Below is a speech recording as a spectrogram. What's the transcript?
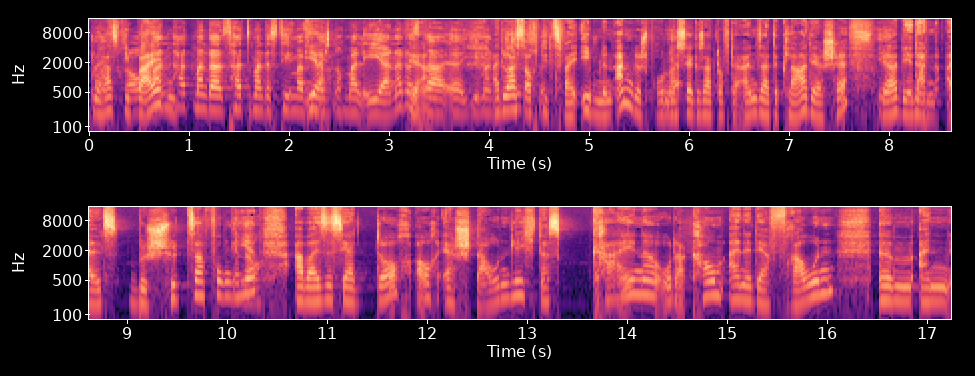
du hast Frau die beiden. Mann hat man das, hatte man das Thema vielleicht ja. noch mal eher, ne, dass ja. da äh, jemand. Aber ah, du hast auch die zwei Ebenen angesprochen. Du hast ja gesagt, auf der einen Seite klar der Chef, ja, ja der dann als Beschützer fungiert. Genau. Aber es ist ja doch auch erstaunlich, dass keine oder kaum eine der Frauen ähm, einen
